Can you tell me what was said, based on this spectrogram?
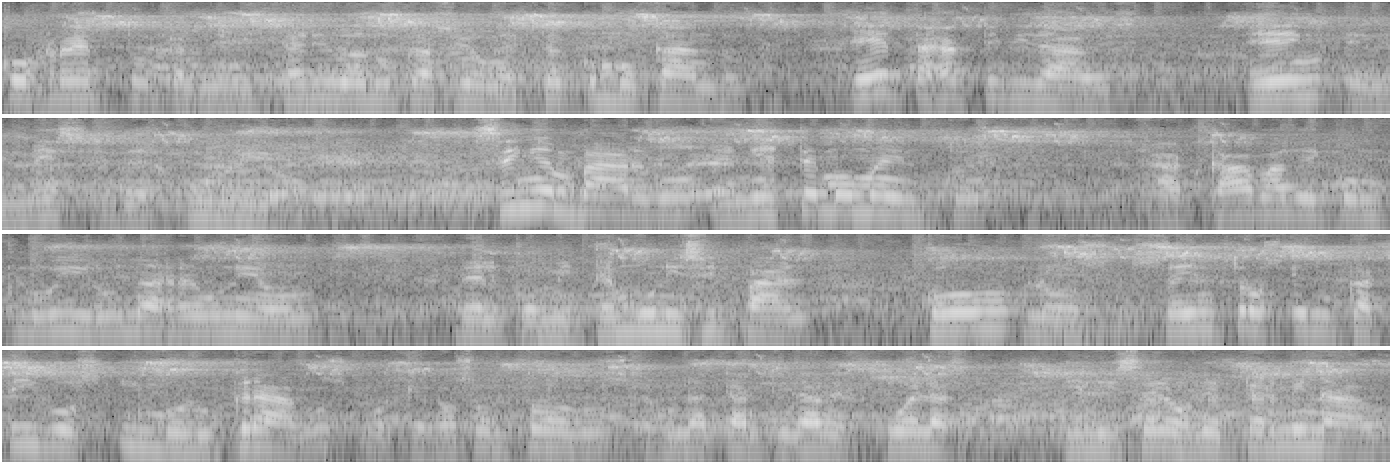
correcto que el Ministerio de Educación esté convocando estas actividades en el mes de julio. Sin embargo, en este momento acaba de concluir una reunión del Comité Municipal con los centros educativos involucrados, porque no son todos, es una cantidad de escuelas y liceos determinados,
